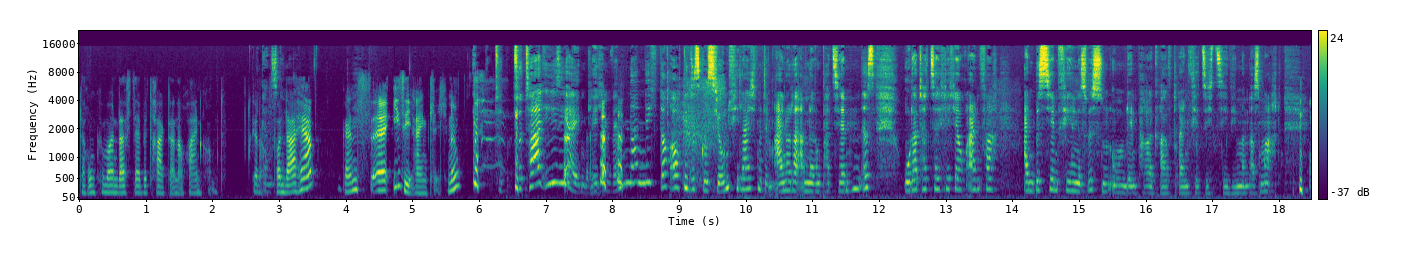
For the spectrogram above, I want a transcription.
darum kümmern, dass der Betrag dann auch reinkommt. Genau. Ganz Von genau. daher ganz äh, easy eigentlich, ne? Total easy eigentlich. Wenn dann nicht doch auch die Diskussion vielleicht mit dem einen oder anderen Patienten ist oder tatsächlich auch einfach ein bisschen fehlendes Wissen um den Paragraph 43c, wie man das macht.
